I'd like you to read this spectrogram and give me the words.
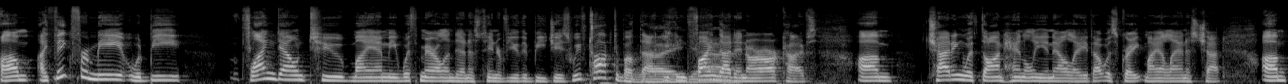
Um, I think for me, it would be flying down to Miami with Marilyn Dennis to interview the Bee Gees. We've talked about that. you Right, can find that in our archives. Um, chatting with Don Henley in LA, that was great. My Alanis chat. Um,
